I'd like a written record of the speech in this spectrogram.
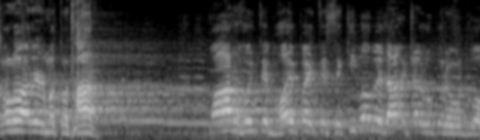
তলোয়ারের মতো ধার। পার হইতে ভয় পাইতেছে, কীভাবে এটার উপরে উঠবো?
